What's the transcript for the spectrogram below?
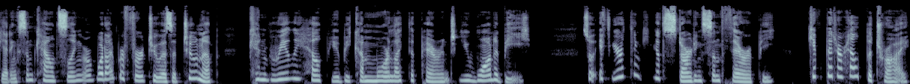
Getting some counseling, or what I refer to as a tune up, can really help you become more like the parent you want to be. So if you're thinking of starting some therapy, give BetterHelp a try.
